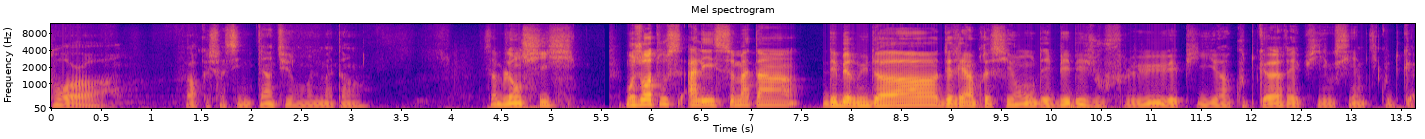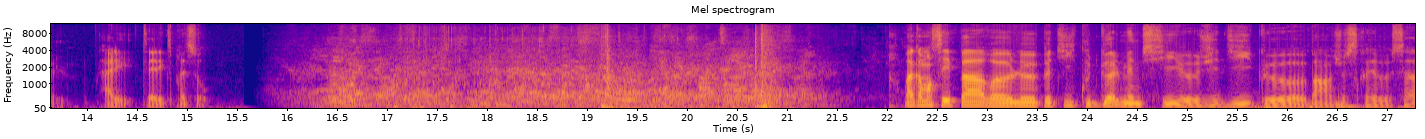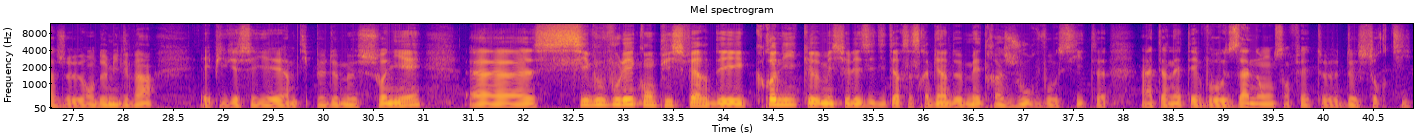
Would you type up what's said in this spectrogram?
Là là. falloir que je fasse une teinture, moi, le matin. Ça blanchit. Bonjour à tous. Allez, ce matin, des Bermudas, des réimpressions, des bébés joufflus, et puis un coup de cœur, et puis aussi un petit coup de gueule. Allez, c'est l'expresso. On va commencer par euh, le petit coup de gueule, même si euh, j'ai dit que euh, bah, je serais sage en 2020 et puis que j'essayais un petit peu de me soigner. si vous voulez qu'on puisse faire des chroniques, messieurs les éditeurs, ça serait bien de mettre à jour vos sites internet et vos annonces en fait de sortie.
